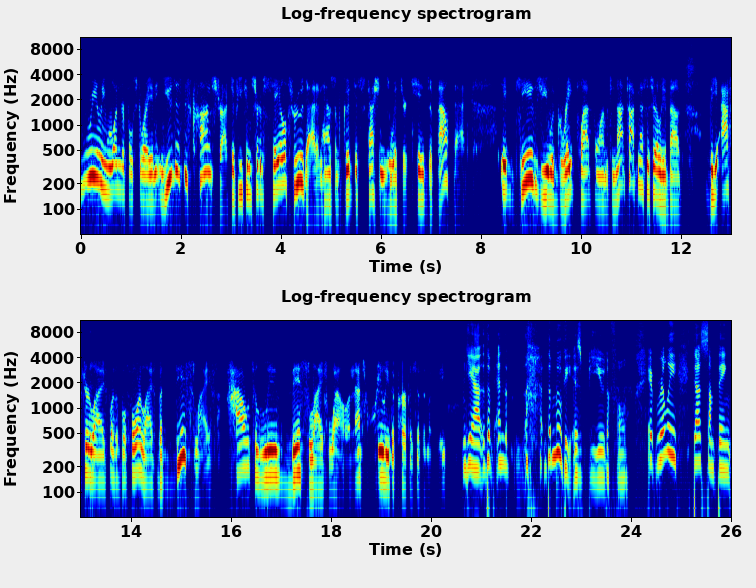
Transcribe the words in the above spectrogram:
really wonderful story, and it uses this construct. If you can sort of sail through that and have some good discussions with your kids about that, it gives you a great platform to not talk necessarily about the afterlife or the before life, but this life, how to live this life well. And that's really the purpose of the movie. Yeah, the, and the the movie is beautiful. It really does something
